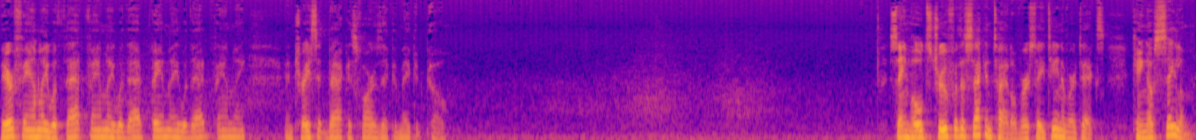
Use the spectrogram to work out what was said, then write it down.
their family with that family, with that family, with that family, and trace it back as far as they could make it go. Same holds true for the second title, verse 18 of our text King of Salem.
